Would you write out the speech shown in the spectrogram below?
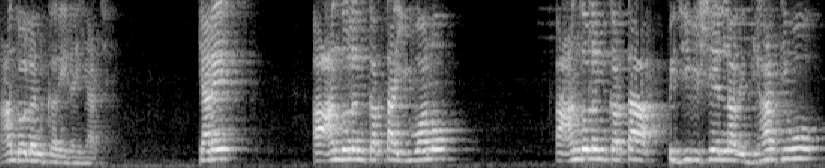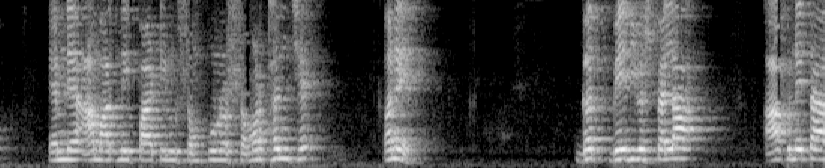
આંદોલન કરી રહ્યા છે. ત્યારે આ આંદોલન કરતા યુવાનો, આ આંદોલન કરતા પીજીવીસીએલના વિદ્યાર્થીઓ, એમને આમ આદમી પાર્ટીનું સંપૂર્ણ સમર્થન છે અને ગત બે દિવસ પહેલા આપ નેતા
